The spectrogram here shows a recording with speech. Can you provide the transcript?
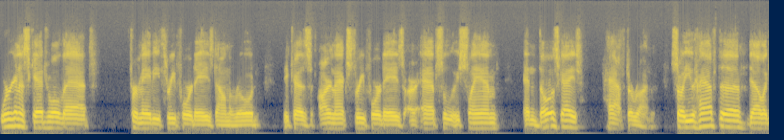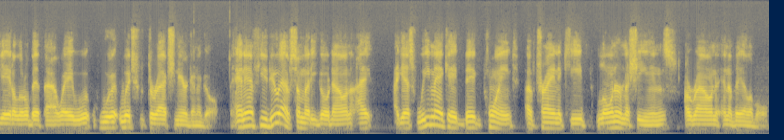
we're going to schedule that for maybe three, four days down the road because our next three, four days are absolutely slammed. And those guys have to run. So you have to delegate a little bit that way, which direction you're going to go. And if you do have somebody go down, I, I guess we make a big point of trying to keep loaner machines around and available.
